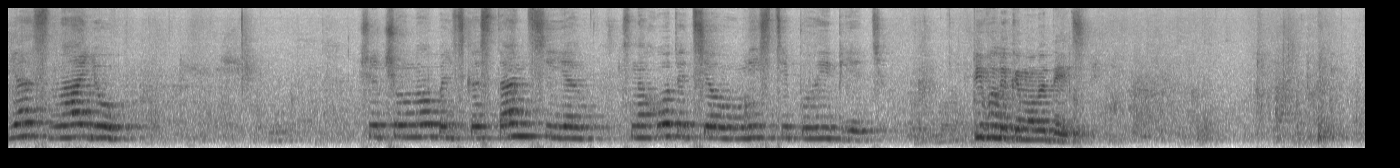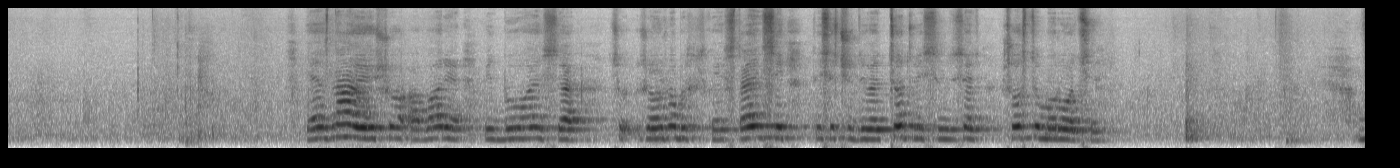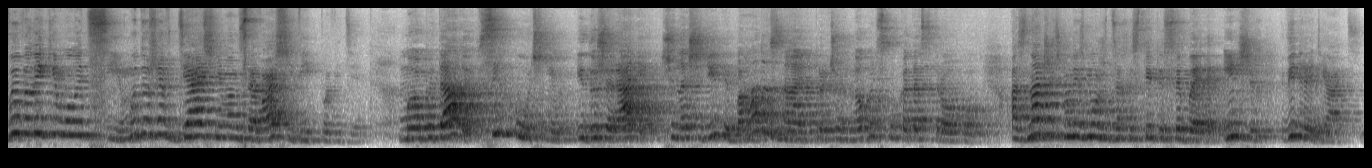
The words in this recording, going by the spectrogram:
Я знаю, що Чорнобильська станція знаходиться в місті Прип'ять. Ти великий молодець. Я знаю, що аварія відбулася в Чорнобильській станції в 1986 році. Ви великі молодці. Ми дуже вдячні вам за ваші відповіді. Ми опитали всіх учнів і дуже раді, що наші діти багато знають про Чорнобильську катастрофу. А значить, вони зможуть захистити себе та інших від радіації.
